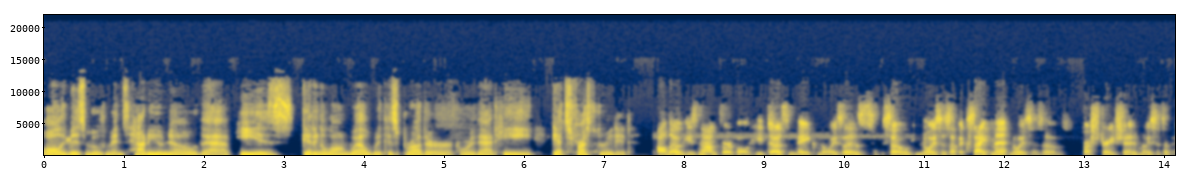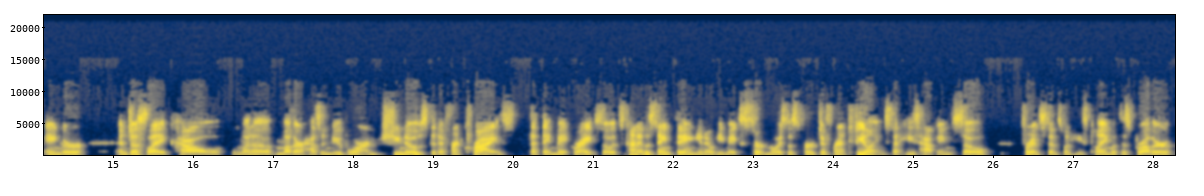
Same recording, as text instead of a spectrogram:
all of his movements, how do you know that he is getting along well with his brother or that he gets frustrated? Although he's nonverbal, he does make noises. So, noises of excitement, noises of frustration, noises of anger. And just like how when a mother has a newborn, she knows the different cries that they make, right? So it's kind of the same thing. You know, he makes certain noises for different feelings that he's having. So, for instance, when he's playing with his brother,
